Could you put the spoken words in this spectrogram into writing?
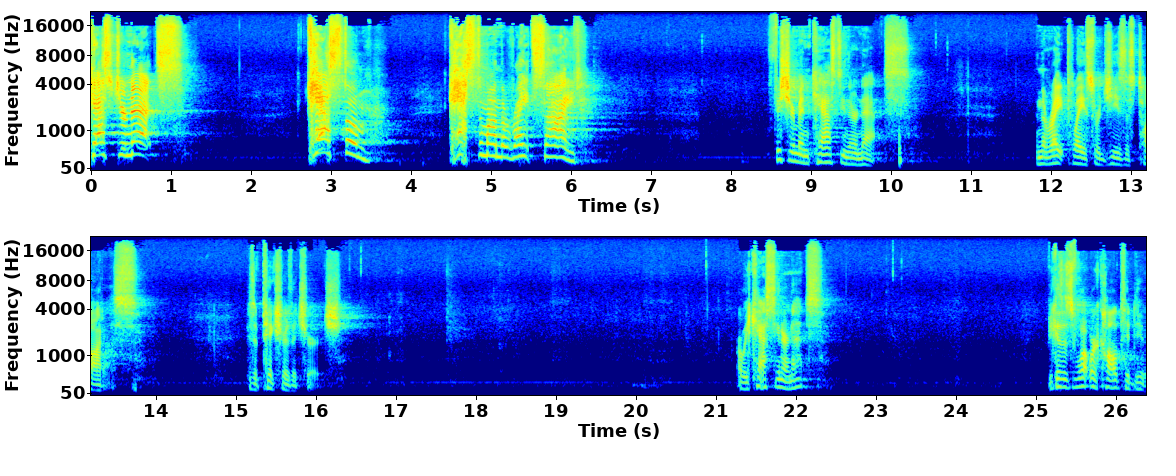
cast your nets, cast them, cast them on the right side. Fishermen casting their nets in the right place where Jesus taught us is a picture of the church. Are we casting our nets? Because it's what we're called to do.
